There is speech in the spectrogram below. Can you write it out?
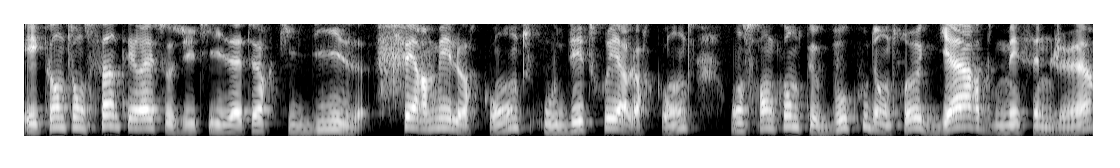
Et quand on s'intéresse aux utilisateurs qui disent fermer leur compte ou détruire leur compte, on se rend compte que beaucoup d'entre eux gardent Messenger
